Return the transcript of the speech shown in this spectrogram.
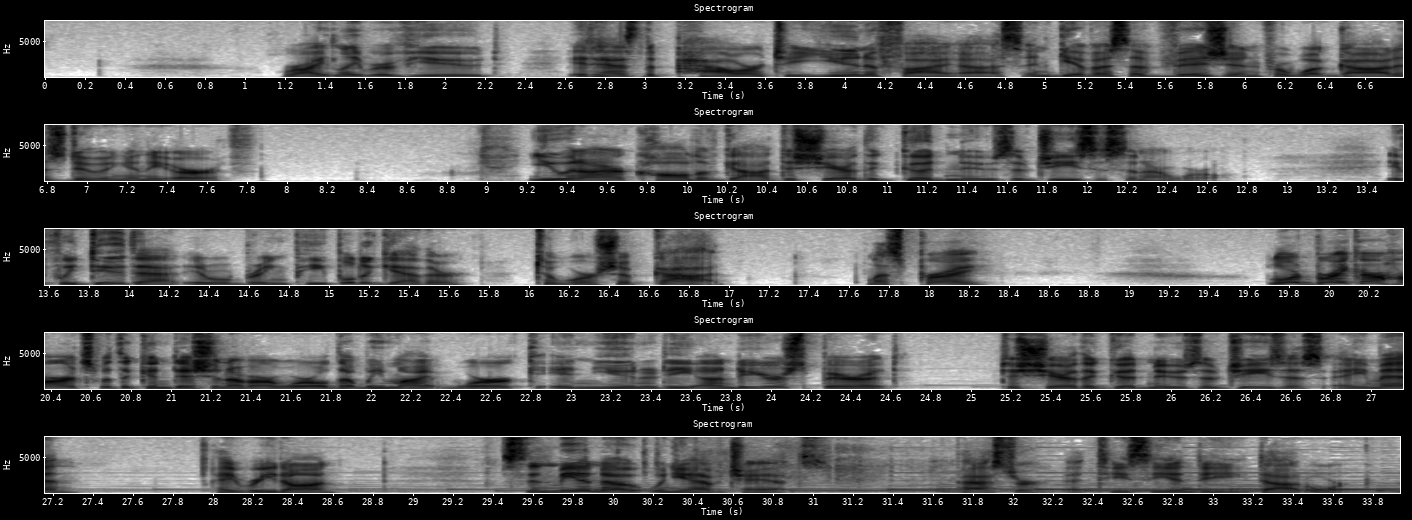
Rightly reviewed, it has the power to unify us and give us a vision for what God is doing in the earth. You and I are called of God to share the good news of Jesus in our world. If we do that, it will bring people together to worship God. Let's pray. Lord, break our hearts with the condition of our world that we might work in unity under your Spirit to share the good news of Jesus. Amen. Hey, read on. Send me a note when you have a chance pastor at tcnd.org.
